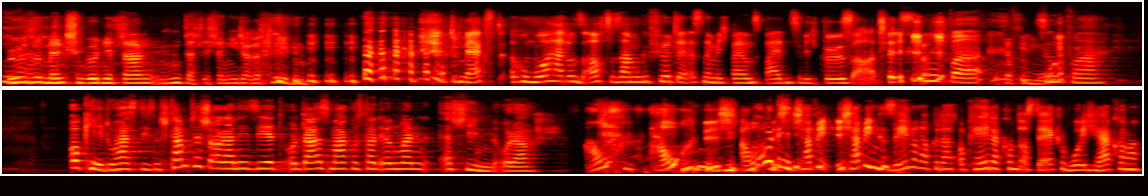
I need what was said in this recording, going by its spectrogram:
Böse ja. Menschen würden jetzt sagen, hm, das ist ein niederes Leben. du merkst, Humor hat uns auch zusammengeführt. Der ist nämlich bei uns beiden ziemlich bösartig. Super. Super. Okay, du hast diesen Stammtisch organisiert und da ist Markus dann irgendwann erschienen, oder? Auch, auch nicht, auch nicht. Ich habe ihn, ich hab ihn gesehen und habe gedacht, okay, der kommt aus der Ecke, wo ich herkomme.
